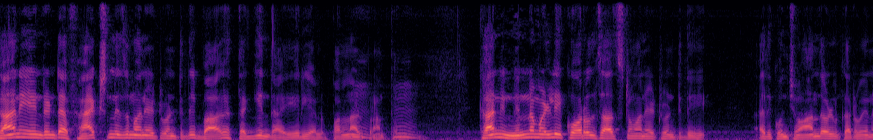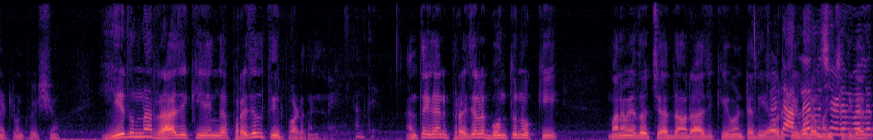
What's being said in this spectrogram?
కానీ ఏంటంటే ఆ ఫ్యాక్షనిజం అనేటువంటిది బాగా తగ్గింది ఆ ఏరియాలో పల్నాడు ప్రాంతంలో. కానీ నిన్న మళ్ళీ కోరలు చాచడం అనేటువంటిది అది కొంచెం ఆందోళనకరమైనటువంటి విషయం. ఏదున్నా రాజకీయంగా ప్రజలు తీర్పు అడగండి అంతే. అంతేగాని ప్రజల గొంతు నొక్కి మనం ఏదో చేద్దాం రాజకీయం అంటే అది ఎవరికి కూడా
